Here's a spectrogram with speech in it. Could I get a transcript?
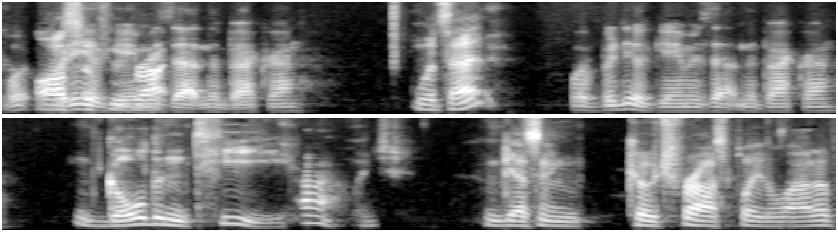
What also video game brought, is that in the background? What's that? What video game is that in the background? Golden Tee, huh. which I'm guessing Coach Frost played a lot of.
